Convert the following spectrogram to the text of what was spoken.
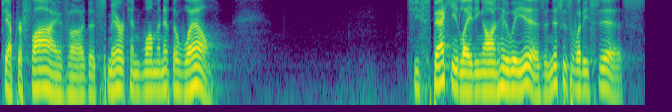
chapter 5, uh, the Samaritan woman at the well, She's speculating on who he is, and this is what he says.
